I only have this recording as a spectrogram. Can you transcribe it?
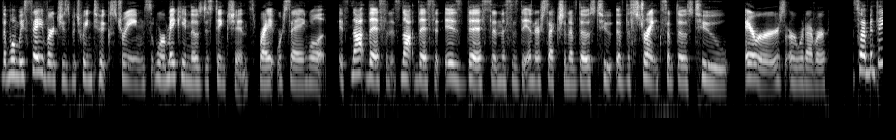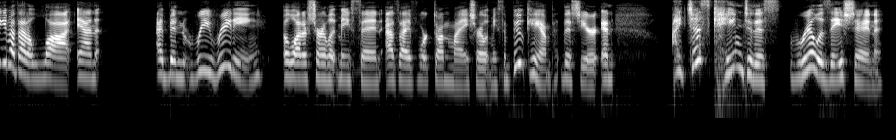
that when we say virtues between two extremes, we're making those distinctions, right? We're saying, well, it's not this and it's not this, it is this, and this is the intersection of those two, of the strengths of those two errors or whatever. So I've been thinking about that a lot, and I've been rereading a lot of Charlotte Mason as I've worked on my Charlotte Mason boot camp this year. And I just came to this realization.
